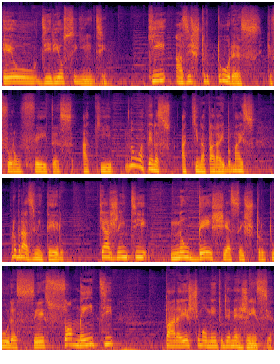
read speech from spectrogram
eu diria o seguinte: que as estruturas que foram feitas aqui, não apenas aqui na Paraíba, mas para o Brasil inteiro, que a gente não deixe essa estrutura ser somente para este momento de emergência.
